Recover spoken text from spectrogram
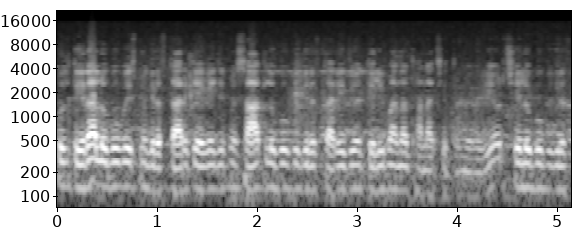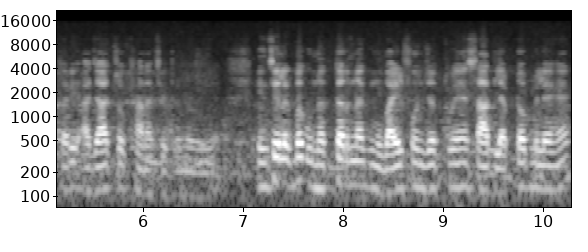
कुल तेरह लोगों को इसमें गिरफ़्तार किया गया, जिसमें सात लोगों की गिरफ्तारी जो है तेलीबांधा थाना क्षेत्र में हुई है और छह लोगों की गिरफ्तारी आज़ाद चौक थाना क्षेत्र में हुई है। इनसे लगभग उनहत्तर नग मोबाइल फ़ोन जब्त हुए हैं, सात लैपटॉप मिले हैं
